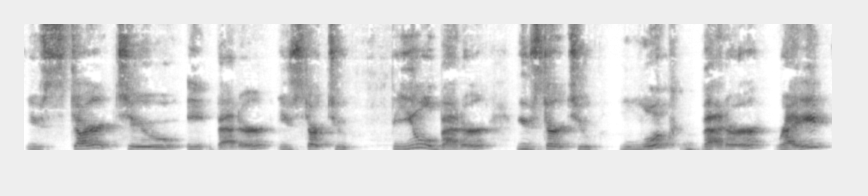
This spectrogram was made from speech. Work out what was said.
you start to eat better, you start to feel better, you start to look better, right?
